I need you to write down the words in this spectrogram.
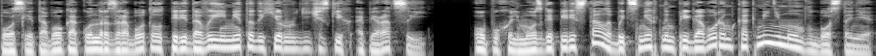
После того, как он разработал передовые методы хирургических операций, опухоль мозга перестала быть смертным приговором как минимум в Бостоне.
